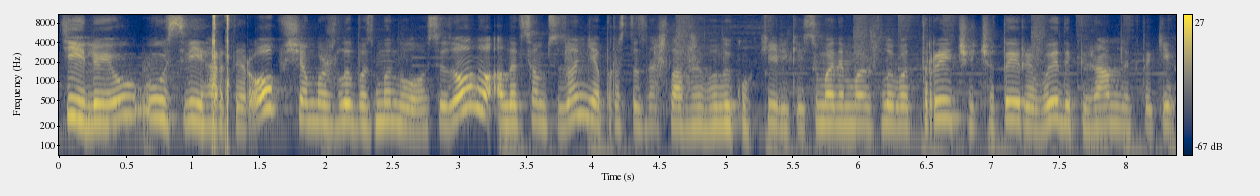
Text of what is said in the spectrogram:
втілюю у свій гардероб, ще можливо з минулого сезону, але в цьому сезоні я просто знайшла вже велику кількість. У мене можливо три чи чотири види піжамних таких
